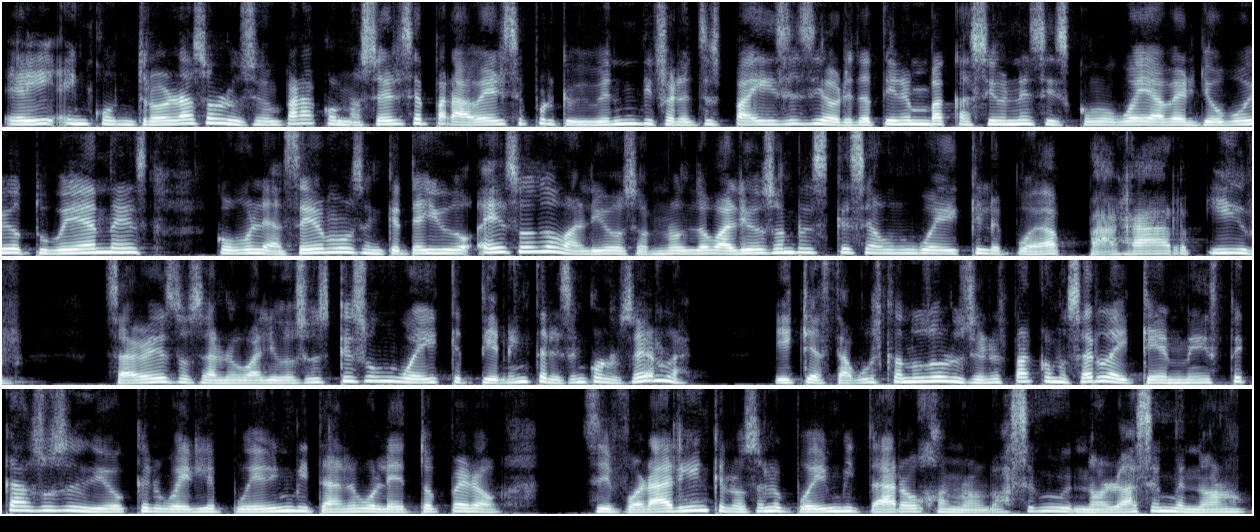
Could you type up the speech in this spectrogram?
él encontró la solución para conocerse, para verse, porque viven en diferentes países y ahorita tienen vacaciones y es como, güey, a ver, yo voy o tú vienes, ¿cómo le hacemos? ¿En qué te ayudo? Eso es lo valioso, ¿no? Lo valioso no es que sea un güey que le pueda pagar ir, ¿sabes? O sea, lo valioso es que es un güey que tiene interés en conocerla y que está buscando soluciones para conocerla y que en este caso se dio que el güey le puede invitar el boleto, pero si fuera alguien que no se lo puede invitar, ojo, no lo hace, no lo hace menor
